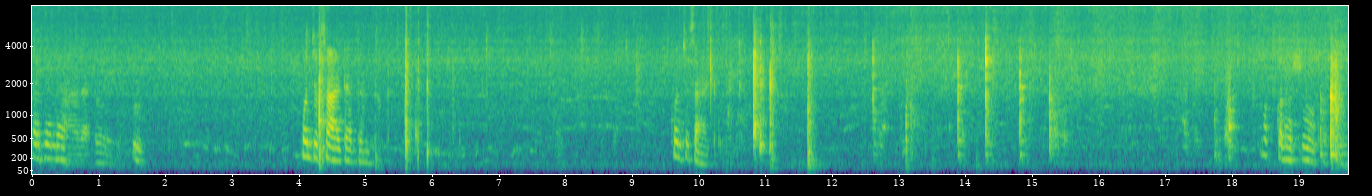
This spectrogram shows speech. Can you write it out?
సరిపోయిందా. కొంచెం సాల్ట్ వేద్దాం. కొంచెం సాల్ట్. ఒక్క నిమిషం మూత పెట్టుకుందాం.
